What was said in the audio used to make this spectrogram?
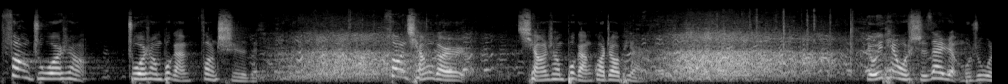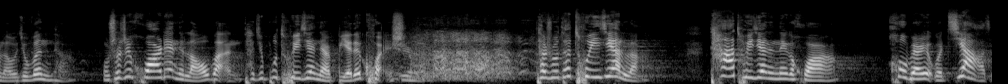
放桌上，桌上不敢放吃的；放墙根儿，墙上不敢挂照片有一天我实在忍不住了，我就问他：“我说这花店的老板他就不推荐点别的款式吗？”他说他推荐了，他推荐的那个花后边有个架子，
